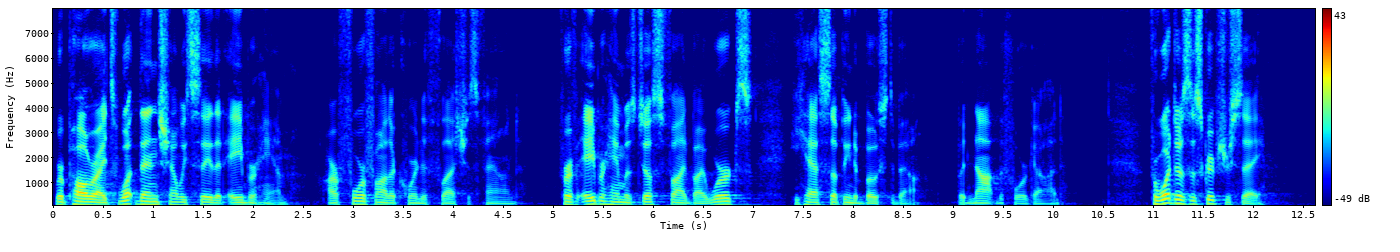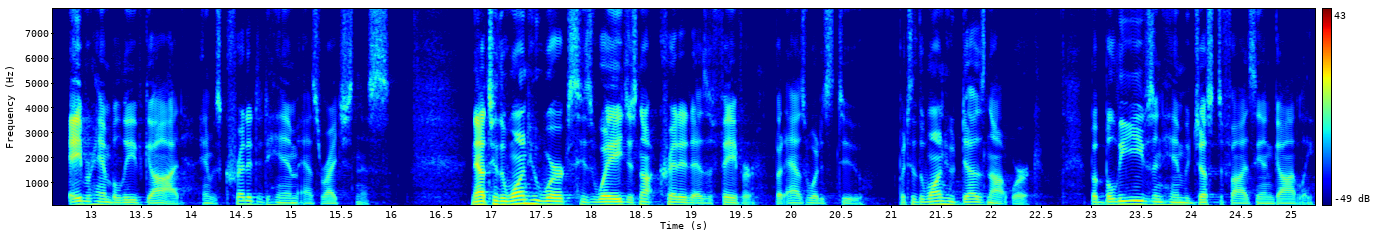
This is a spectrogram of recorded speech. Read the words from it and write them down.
where Paul writes, What then shall we say that Abraham, our forefather according to the flesh, has found? For if Abraham was justified by works, he has something to boast about, but not before God. For what does the scripture say? Abraham believed God, and was credited to him as righteousness. Now, to the one who works, his wage is not credited as a favor, but as what is due. But to the one who does not work, but believes in him who justifies the ungodly,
